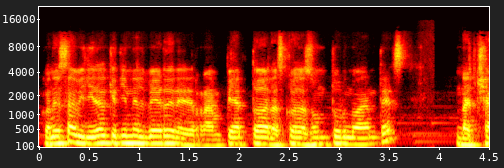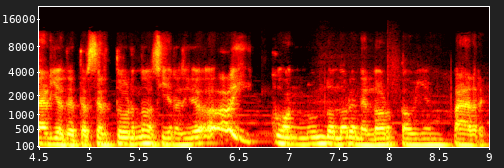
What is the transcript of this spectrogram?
con esa habilidad que tiene el verde de rampear todas las cosas un turno antes, una Chariot de tercer turno, así era así de, ¡ay! Con un dolor en el orto bien padre.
